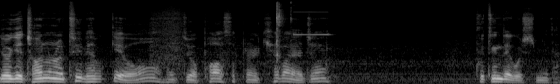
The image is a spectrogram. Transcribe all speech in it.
여기에 전원을 투입해 볼게요. 이쪽 파워 서플라이를 켜봐야죠. 부팅되고 있습니다.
